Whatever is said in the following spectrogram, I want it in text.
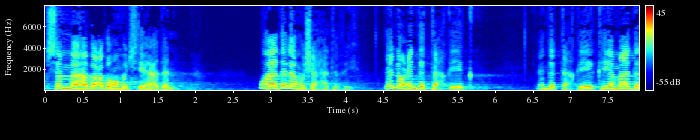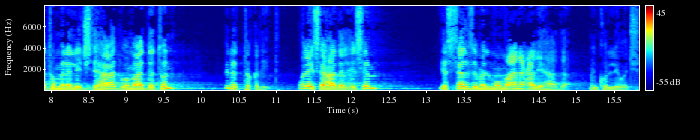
سماها بعضهم اجتهادا وهذا لا مشحة فيه لأنه عند التحقيق عند التحقيق هي مادة من الاجتهاد ومادة من التقليد وليس هذا الاسم يستلزم الممانعة لهذا من كل وجه.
